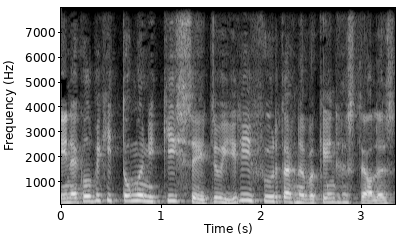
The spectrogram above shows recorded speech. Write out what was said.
en ek wil bietjie tong in die kies sê toe hierdie voertuig nou bekend gestel is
